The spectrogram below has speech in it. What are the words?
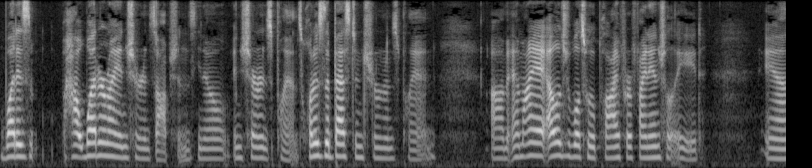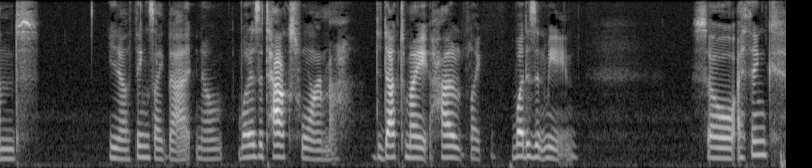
what is how what are my insurance options? You know insurance plans. What is the best insurance plan? Um, am i eligible to apply for financial aid? And you know things like that you know what is a tax form? Deduct my how like what does it mean? So i think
